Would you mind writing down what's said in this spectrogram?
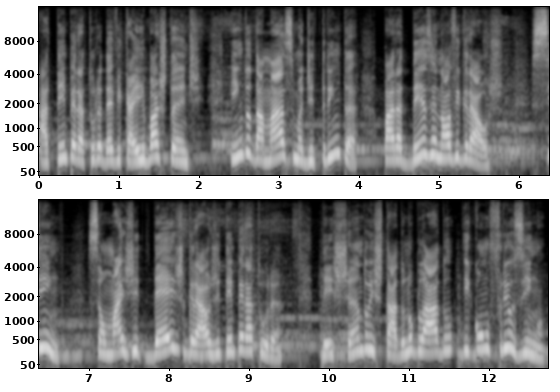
a temperatura deve cair bastante, indo da máxima de 30 para 19 graus. Sim, são mais de 10 graus de temperatura, deixando o estado nublado e com um friozinho,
